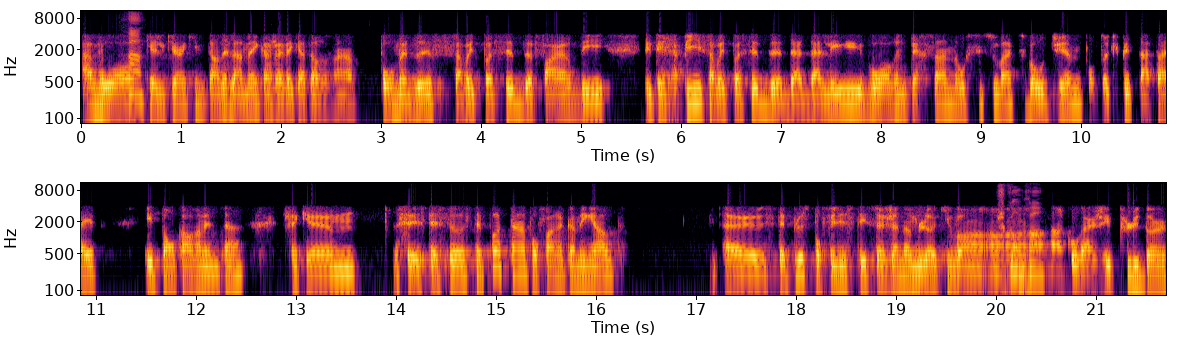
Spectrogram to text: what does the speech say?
avoir ah. quelqu'un qui me tendait la main quand j'avais 14 ans pour me dire si ça va être possible de faire des, thérapies, ça va être possible d'aller voir une personne aussi souvent que tu vas au gym pour t'occuper de ta tête et de ton corps en même temps. Fait que euh, c'était ça. C'était pas tant pour faire un coming out. Euh, c'était plus pour féliciter ce jeune homme-là qui va en encourager plus d'un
